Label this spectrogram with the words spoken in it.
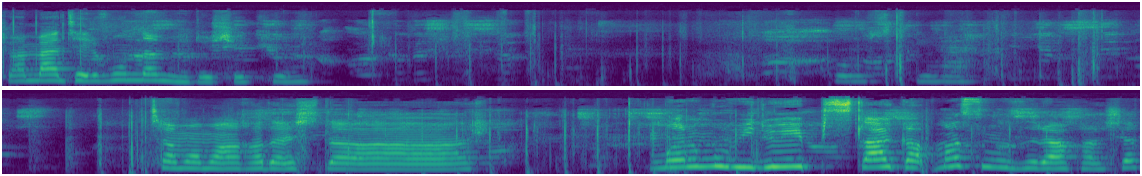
Şu an ben telefondan video çekiyorum. Tamam arkadaşlar. Umarım bu videoya pis like atmazsınızdır arkadaşlar.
